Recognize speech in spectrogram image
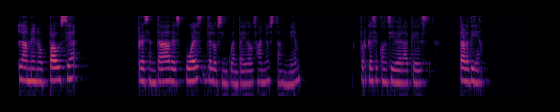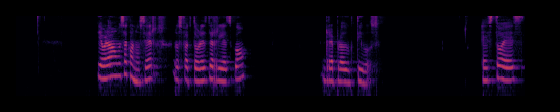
La menopausia presentada después de los 52 años también, porque se considera que es tardía. Y ahora vamos a conocer los factores de riesgo reproductivos. Esto es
